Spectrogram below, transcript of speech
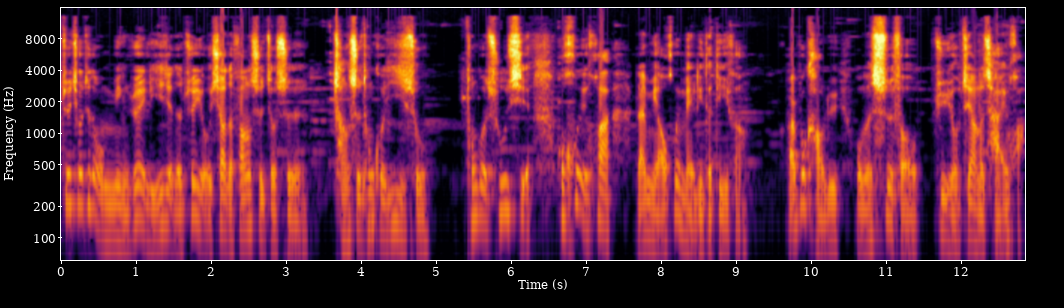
追求这种敏锐理解的最有效的方式就是。尝试通过艺术，通过书写或绘画来描绘美丽的地方，而不考虑我们是否具有这样的才华。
